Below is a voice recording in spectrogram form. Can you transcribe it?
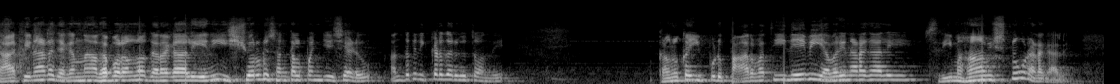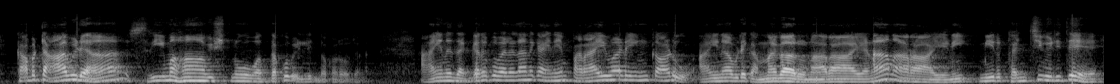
కాకినాడ జగన్నాథపురంలో జరగాలి అని ఈశ్వరుడు సంకల్పం చేశాడు. అందుకని ఇక్కడ జరుగుతోంది. కనుక ఇప్పుడు పార్వతీదేవి ఎవరిని అడగాలి? శ్రీ మహావిష్ణువుని అడగాలి. కాబట్టి ఆవిడ శ్రీ మహావిష్ణువు వద్దకు వెళ్ళింది ఒక రోజున. ఆయన దగ్గరకు వెళ్ళడానికి ఆయన ఏం పరాయివాడు ఏం కాడు. ఆయన ఆవిడకి అన్నగారు నారాయణ నారాయణి మీరు కంచి వెడితే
